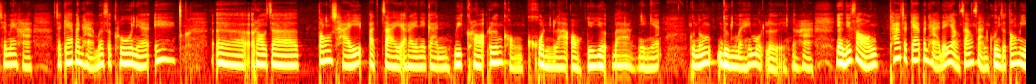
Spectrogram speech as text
ใช่ไหมคะ จะแก้ปัญหาเมื่อสักครู่เนี้เอ๊เออเราจะต้องใช้ปัจจัยอะไรในการวิเคราะห์เรื่องของคนลาออกเยอะ ๆ บ้างอย่างเงี้ยคุณต้องดึงมาให้หมดเลยนะคะ อย่างที่สองถ้าจะแก้ปัญหาได้อย่างสร้างสารรค์ คุณจะต้องมี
